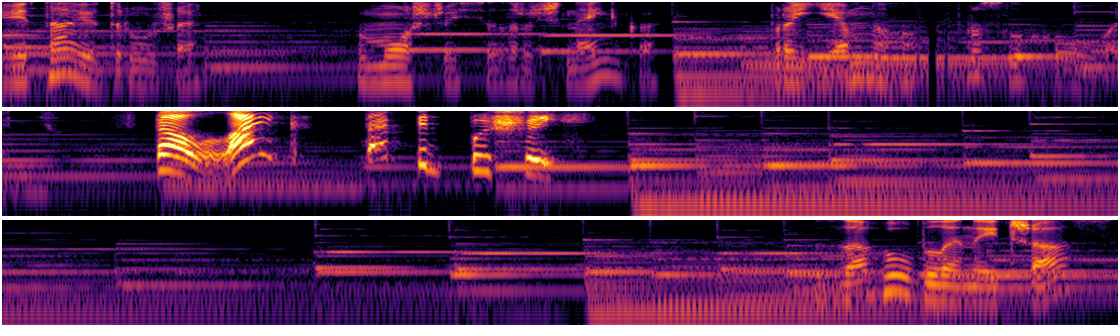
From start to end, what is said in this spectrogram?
Вітаю, друже. Вмощуйся зручненько, приємного прослуховування. Став лайк та підпишись. Загублений час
